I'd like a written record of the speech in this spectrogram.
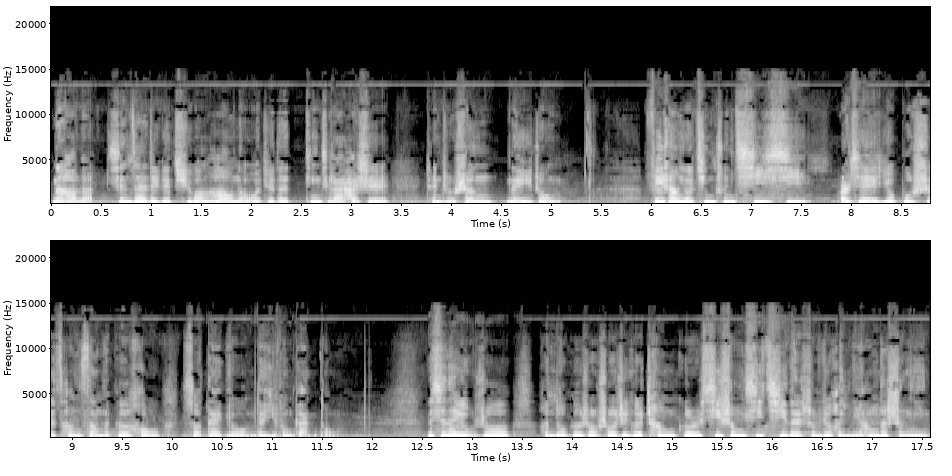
那好了，现在这个屈光浩呢，我觉得听起来还是陈楚生那一种非常有青春气息，而且又不失沧桑的歌喉所带给我们的一份感动。那现在有说很多歌手说这个唱歌细声细气的，是不是就很娘的声音？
